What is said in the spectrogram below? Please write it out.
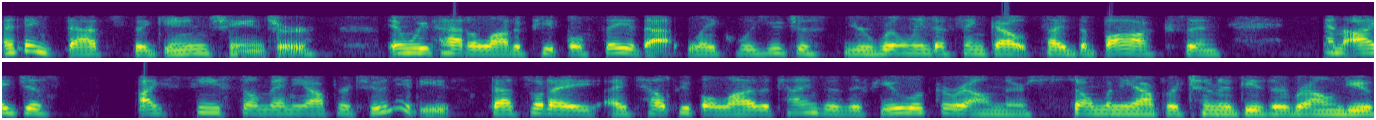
I think that's the game changer. And we've had a lot of people say that, like, well, you just, you're willing to think outside the box. And, and I just I see so many opportunities. That's what I, I tell people a lot of the times is if you look around, there's so many opportunities around you,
